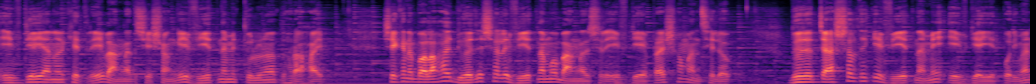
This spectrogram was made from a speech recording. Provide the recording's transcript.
এফডিআই আনার ক্ষেত্রে বাংলাদেশের সঙ্গে ভিয়েতনামের তুলনা ধরা হয়। সেখানে বলা হয় দু হাজার সালে ভিয়েতনাম ও বাংলাদেশের এফডিআই প্রায় সমান ছিল। দুই হাজার চার সাল থেকে ভিয়েতনামে এফডিআই এর পরিমাণ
